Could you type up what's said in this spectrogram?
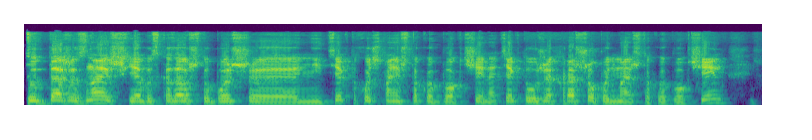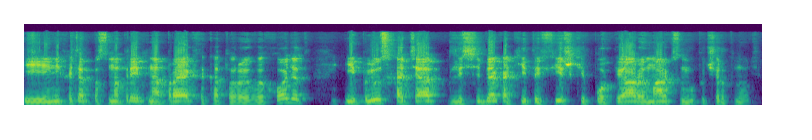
Тут даже, знаешь, я бы сказал, что больше не те, кто хочет понять, что такое блокчейн, а те, кто уже хорошо понимает, что такое блокчейн, и они хотят посмотреть на проекты, которые выходят, и плюс хотят для себя какие-то фишки по пиару и маркетингу почерпнуть.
